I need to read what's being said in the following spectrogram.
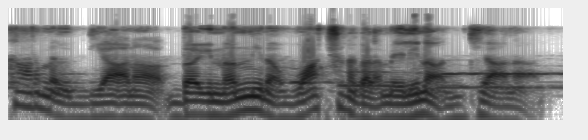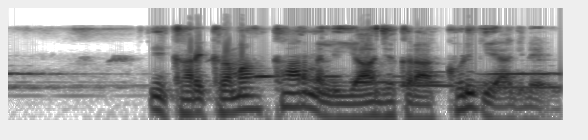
ಕಾರ್ಮೆಲ್ ಧ್ಯಾನ ದೈನಂದಿನ ವಾಚನಗಳ ಮೇಲಿನ ಧ್ಯಾನ. ಈ ಕಾರ್ಯಕ್ರಮ ಕಾರ್ಮೆಲ್ ಯಾಜಕರ ಕೊಡುಗೆಯಾಗಿದೆ.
